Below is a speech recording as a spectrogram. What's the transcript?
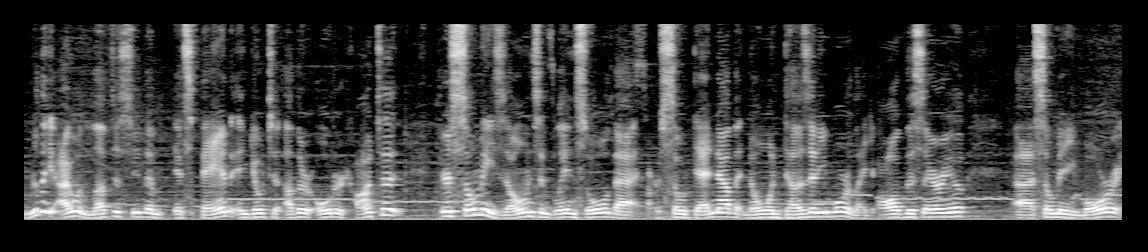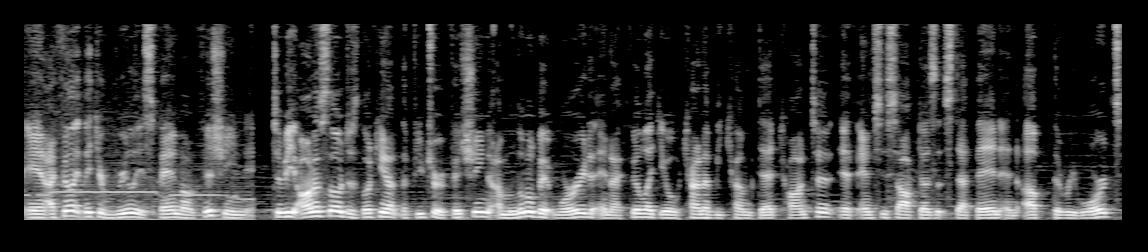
really I would love to see them expand and go to other older content. There's so many zones in Blade and Soul that are so dead now that no one does anymore, like all this area. Uh, so many more and I feel like they could really expand on fishing. To be honest though, just looking at the future of fishing, I'm a little bit worried and I feel like it will kind of become dead content if NCSoft doesn't step in and up the rewards.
